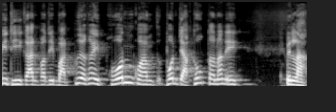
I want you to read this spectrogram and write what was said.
วิธีการปฏิบัติเพื่อให้พ้นความพ้นจากทุกข์เท่านั้นเอง เป็นหลัก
